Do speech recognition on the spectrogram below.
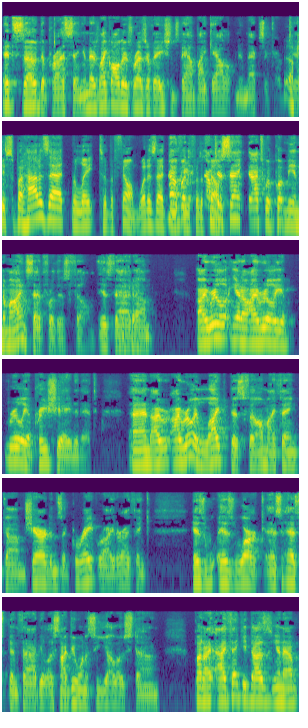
it's so depressing. And there's like all those reservations down by Gallup, New Mexico. Too. Okay, so, but how does that relate to the film? What does that do no, for but for the film? I'm just saying that's what put me in the mindset for this film is that Okay. um, I really, you know, I really, really appreciated it. And I, I really liked this film. I think um, Sheridan's a great writer. I think his his work has, has been fabulous. And I do want to see Yellowstone, but I, I think he does, you know,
